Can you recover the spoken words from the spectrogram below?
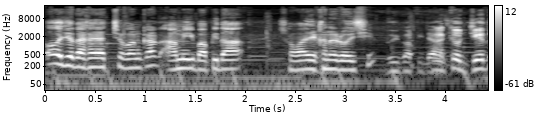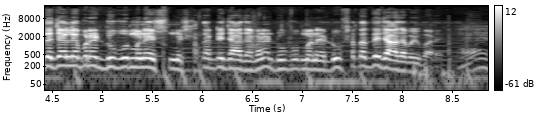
ওই যে দেখা যাচ্ছে ওখানকার আমি বাপিদা সবাই এখানে রয়েছি দুই পাপিদা হ্যাঁ, কেউ যেতে চাইলে পরে ডুব মানে সাঁতার দিয়ে যাওয়া যাবে না ডুব মানে ডুব সাঁতার দিয়ে যাওয়া যাবে ওইবারে। হ্যাঁ।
